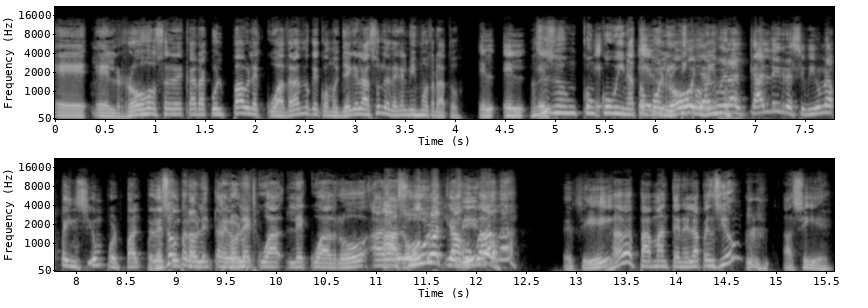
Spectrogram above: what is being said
Eh, el rojo se declara culpable cuadrando que cuando llegue el azul le den el mismo trato. El, el, No sé el- si eso es un concubinato el político. rojo ya mismo. no era alcalde y recibía una pensión por parte Por de eso, pero, le, pero le, cua- le cuadró al, Al azul otro, la jugada. Sí, ¿Sabes? Para mantener la pensión. así es,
